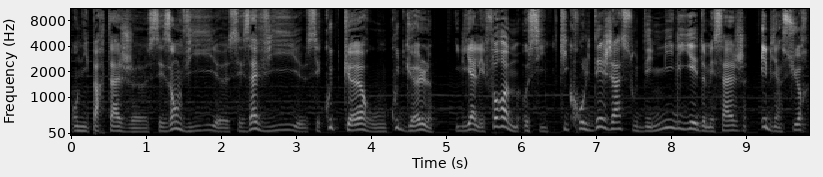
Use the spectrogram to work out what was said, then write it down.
On y partage euh, ses envies, euh, ses avis, euh, ses coups de cœur ou coups de gueule. Il y a les forums aussi, qui croulent déjà sous des milliers de messages, et bien sûr,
